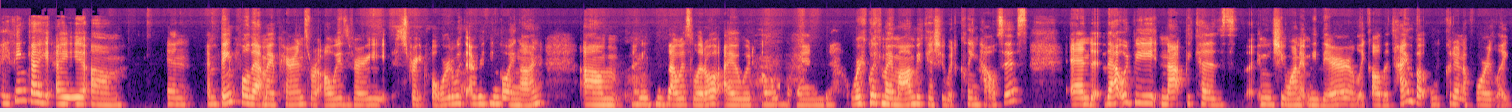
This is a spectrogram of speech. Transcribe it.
I think I, I um, and I'm thankful that my parents were always very straightforward with everything going on. Um, I mean, since I was little, I would go and work with my mom because she would clean houses. And that would be not because, I mean, she wanted me there like all the time, but we couldn't afford, like,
